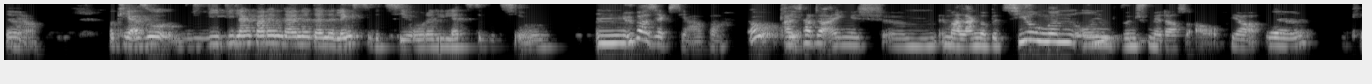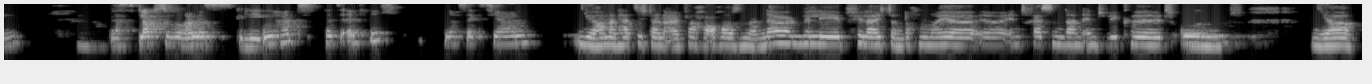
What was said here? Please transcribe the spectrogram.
ja. ja. Okay, also wie, wie lang war denn deine, deine längste Beziehung oder die letzte Beziehung? Mm, über sechs Jahre. Oh, okay. Also ich hatte eigentlich ähm, immer lange Beziehungen und mhm. wünsche mir das auch, ja. Ja, okay. Genau. Was glaubst du, woran es gelegen hat letztendlich nach sechs Jahren? Ja, man hat sich dann einfach auch auseinandergelebt, vielleicht dann doch neue äh, Interessen dann entwickelt mhm. und ja,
